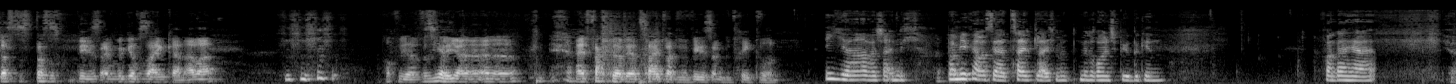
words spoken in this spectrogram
dass es, dass es BDSM ein Begriff sein kann. Aber auch wieder sicherlich ein, ein, ein Faktor der Zeit, wann wir BDSM geprägt wurden. Ja, wahrscheinlich. Bei mir kam es ja zeitgleich mit, mit Rollenspiel beginnen. Von daher, Ja.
